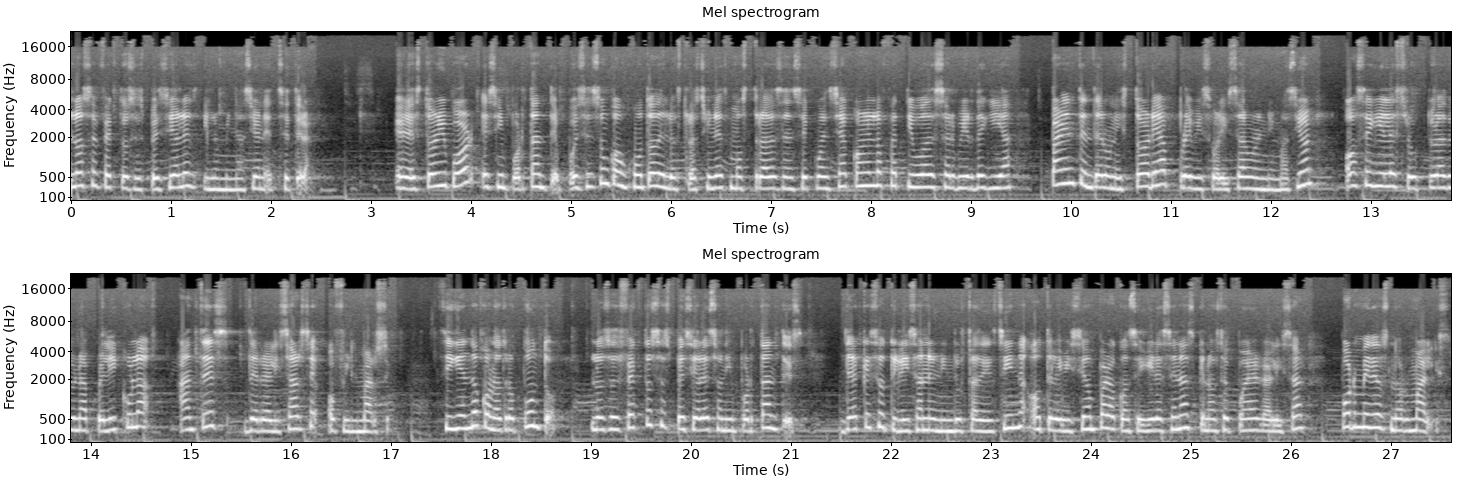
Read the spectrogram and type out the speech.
los efectos especiales, iluminación, etc. El storyboard es importante, pues es un conjunto de ilustraciones mostradas en secuencia con el objetivo de servir de guía para entender una historia, previsualizar una animación o seguir la estructura de una película antes de realizarse o filmarse. Siguiendo con otro punto, los efectos especiales son importantes ya que se utilizan en la industria del cine o televisión para conseguir escenas que no se pueden realizar por medios normales.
